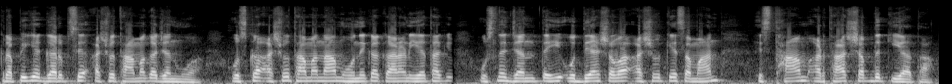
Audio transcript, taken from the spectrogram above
कृपी के गर्भ से अश्वत्थामा का जन्म हुआ। उसका अश्वत्थामा नाम होने का कारण यह था कि उसने जनते ही उद्याश्रवा अश्व के समान स्थाम अर्थात शब्द किया था।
